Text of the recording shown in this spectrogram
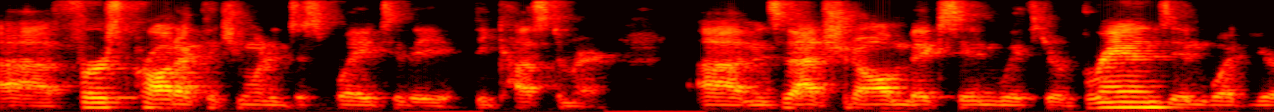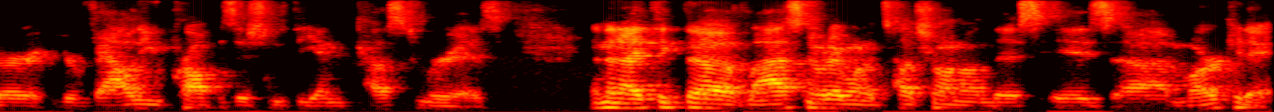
uh, first product that you want to display to the, the customer. Um, and so that should all mix in with your brand and what your, your value proposition to the end customer is. And then I think the last note I want to touch on on this is uh, marketing,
